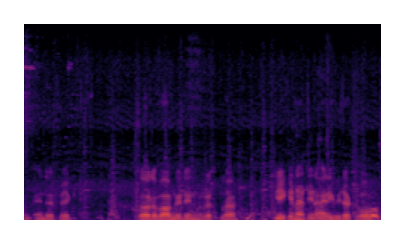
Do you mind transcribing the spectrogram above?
Im Endeffekt. So, da brauchen wir den Rittler. Gegner den eigentlich wieder groß.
